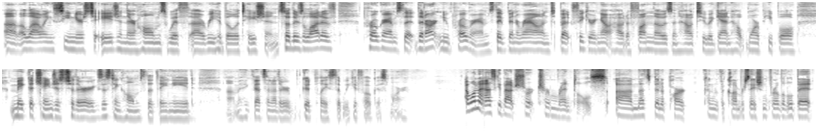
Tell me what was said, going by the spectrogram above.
um, allowing seniors to age in their homes with uh, rehabilitation. So there's a lot of programs that, that aren't new programs. They've been around, but figuring out how to fund those and how to, again, help more people make the changes to their existing homes that they need. Um, I think that's another good place that we could focus more. I want to ask about short term rentals. Um, that's been a part kind of the conversation for a little bit.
